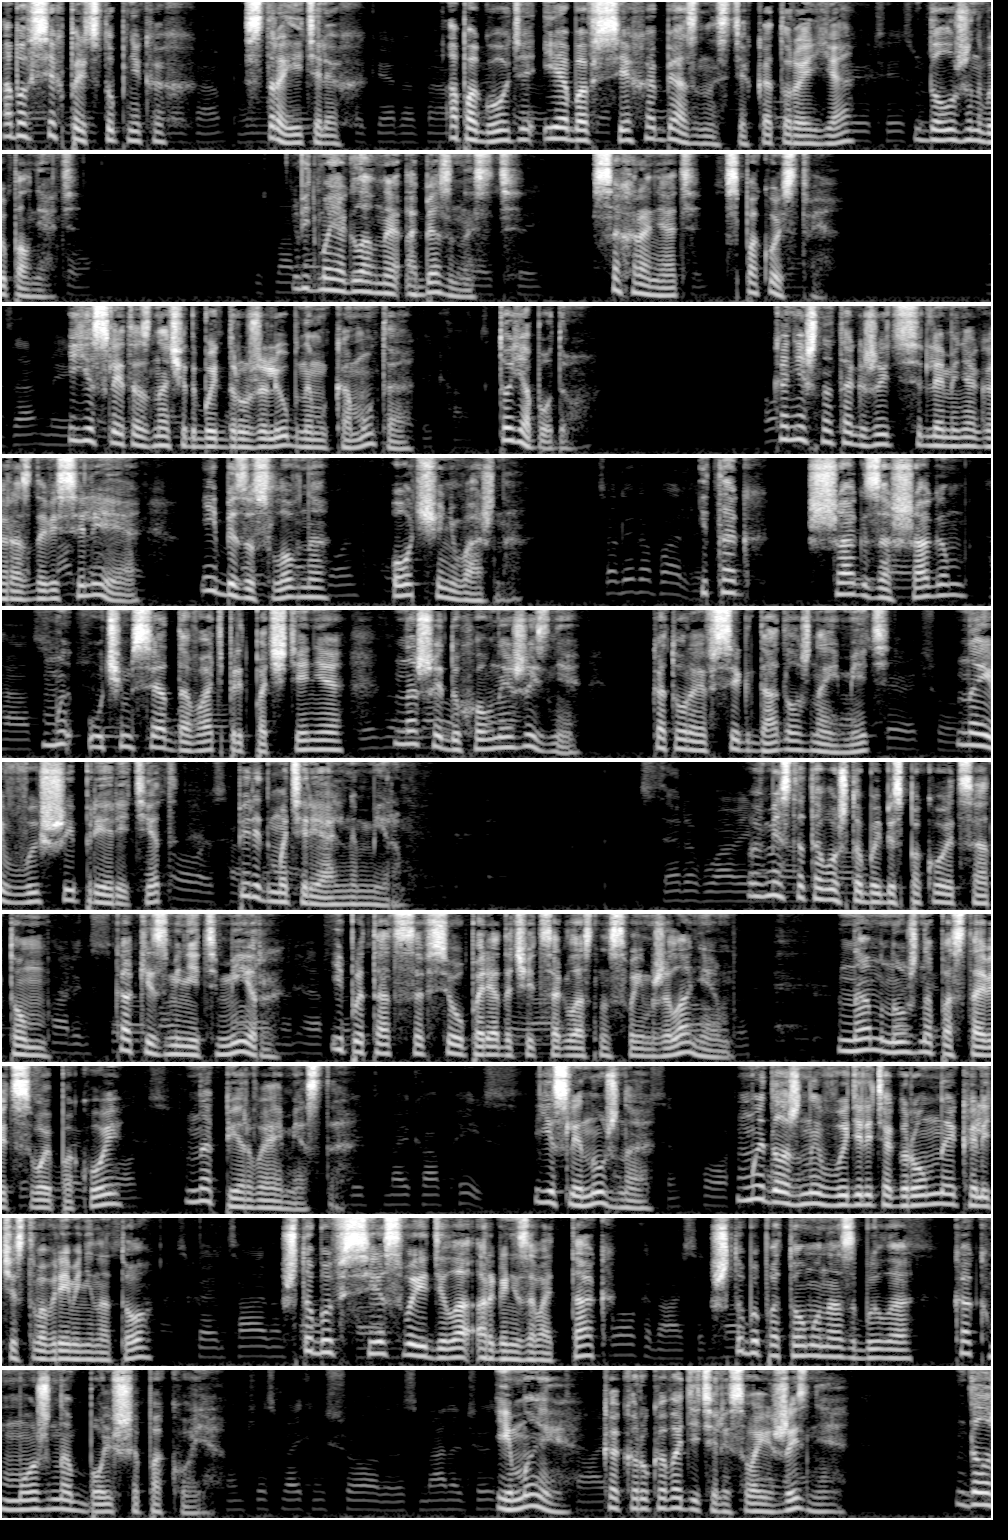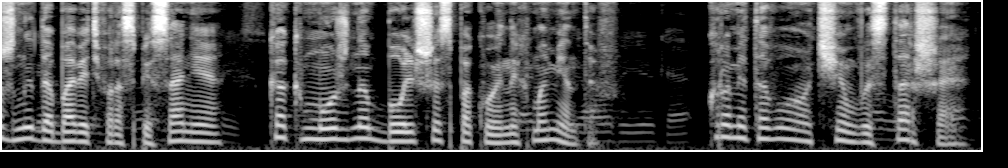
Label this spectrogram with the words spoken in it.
Обо всех преступниках, строителях, о погоде и обо всех обязанностях, которые я должен выполнять. Ведь моя главная обязанность — сохранять спокойствие. И если это значит быть дружелюбным кому-то, то я буду. Конечно, так жить для меня гораздо веселее — и, безусловно, очень важно. Итак, шаг за шагом мы учимся отдавать предпочтение нашей духовной жизни, которая всегда должна иметь наивысший приоритет перед материальным миром. Вместо того, чтобы беспокоиться о том, как изменить мир и пытаться все упорядочить согласно своим желаниям, нам нужно поставить свой покой на первое место. Если нужно, мы должны выделить огромное количество времени на то, чтобы все свои дела организовать так, чтобы потом у нас было как можно больше покоя. И мы, как руководители своей жизни, должны добавить в расписание как можно больше спокойных моментов. Кроме того, чем вы старше,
